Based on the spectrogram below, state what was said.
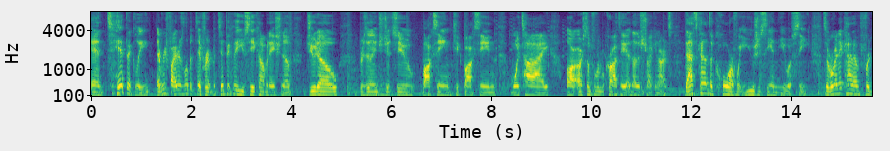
And typically, every fighter is a little bit different, but typically you see a combination of judo, Brazilian Jiu-Jitsu, boxing, kickboxing, Muay Thai, or, or some form of karate and other striking arts. That's kind of the core of what you usually see in the UFC. So we're going to kind of, for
